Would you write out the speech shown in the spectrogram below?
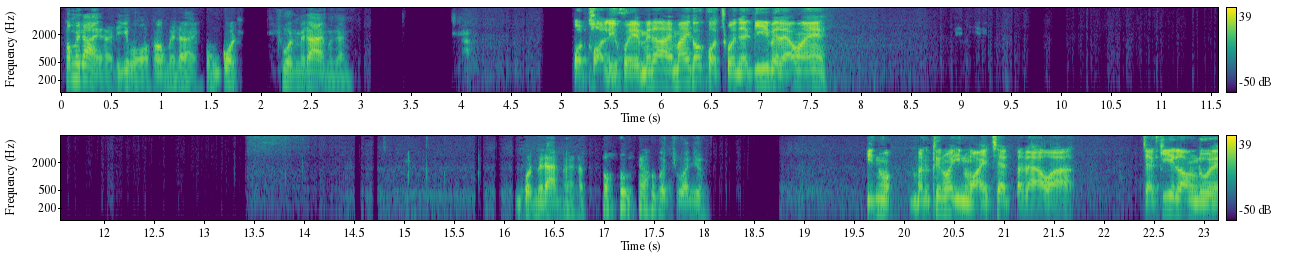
เข้าไม่ได้เหรอะที่บอกว่าเข้าไม่ได้ ผมกดชวนไม่ได้เหมือนกัน กดขอรีเควสไม่ได้ ไม่ก็กดชวน Jackie ไปแล้วไงผมกดไม่ได้เหมือนกันครับ ผมเอากดชวนอยู่ อินมันขึ้นว่า invited ไปแล้วอะ Jackie ลองดูใน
